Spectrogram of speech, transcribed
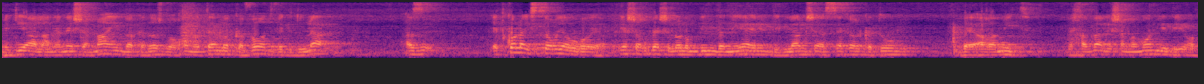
מגיע על ענני שמיים, והקדוש ברוך הוא נותן לו כבוד וגדולה. אז את כל ההיסטוריה הוא רואה. יש הרבה שלא לומדים דניאל בגלל שהספר כתוב בארמית, וחבל, יש שם המון ידיעות.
